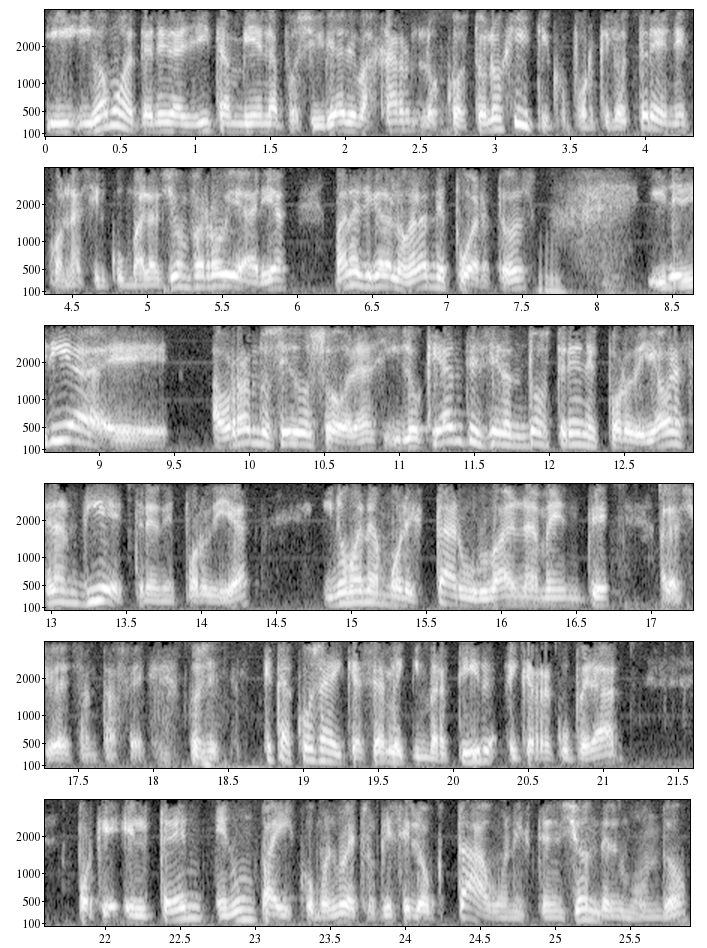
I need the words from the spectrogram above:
Y, vamos a tener allí también la posibilidad de bajar los costos logísticos, porque los trenes con la circunvalación ferroviaria van a llegar a los grandes puertos y le diría, eh, ahorrándose dos horas, y lo que antes eran dos trenes por día, ahora serán diez trenes por día, y no van a molestar urbanamente a la ciudad de Santa Fe. Entonces, estas cosas hay que hacerle, hay que invertir, hay que recuperar, porque el tren en un país como el nuestro, que es el octavo en extensión del mundo,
